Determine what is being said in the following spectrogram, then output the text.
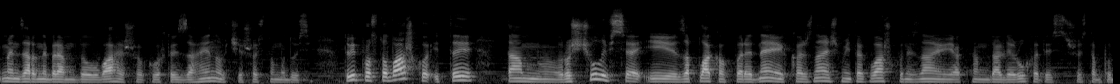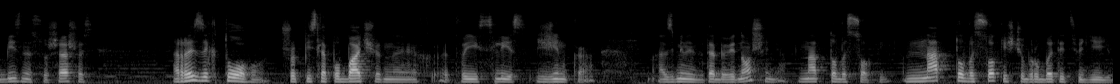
Ми зараз не беремо до уваги, що коли хтось загинув чи щось в тому дусі. Тобі просто важко, і ти там розчулився і заплакав перед нею, і кажеш, знаєш, мені так важко, не знаю, як там далі рухатись, щось там по бізнесу, ще щось. Ризик того, що після побачених е, твоїх сліз жінка е, змінить до тебе відношення, надто високий. Надто високий, щоб робити цю дію.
